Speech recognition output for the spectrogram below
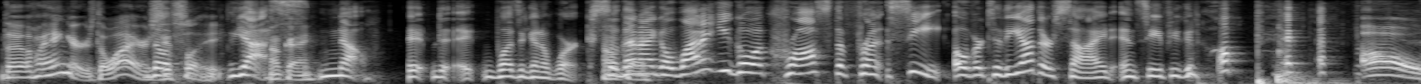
the hangers, the wires. The- just like- yes. Okay. No. It, it wasn't going to work. So then I go, why don't you go across the front seat over to the other side and see if you can open it? Oh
